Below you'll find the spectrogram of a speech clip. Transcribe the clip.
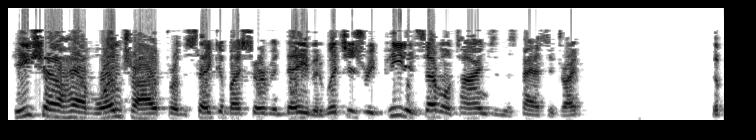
he shall have one tribe for the sake of my servant David, which is repeated several times in this passage, right? The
